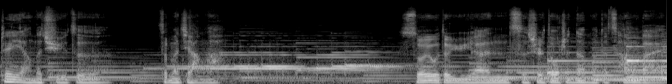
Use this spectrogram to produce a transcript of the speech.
这样的曲子怎么讲啊？所有的语言此时都是那么的苍白。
